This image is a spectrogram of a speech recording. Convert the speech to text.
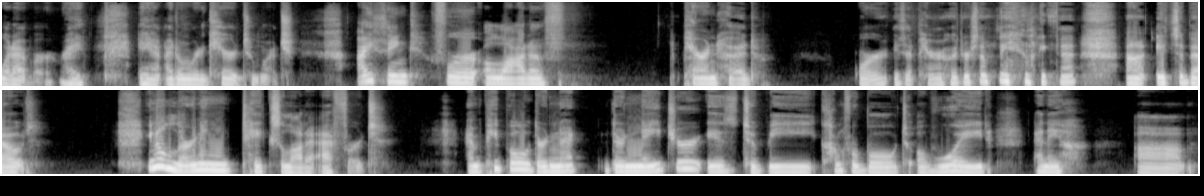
whatever, right? And I don't really care too much. I think for a lot of parenthood, or is it parenthood or something like that? Uh, it's about, you know, learning takes a lot of effort. And people, their net, their nature is to be comfortable, to avoid any um,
